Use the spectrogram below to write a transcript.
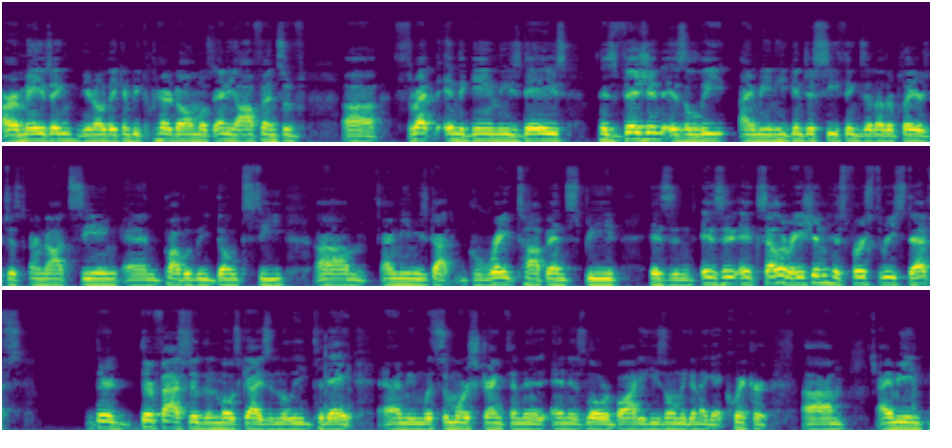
are amazing. You know, they can be compared to almost any offensive uh, threat in the game these days. His vision is elite. I mean, he can just see things that other players just are not seeing and probably don't see. Um, I mean, he's got great top end speed. His his acceleration, his first three steps, they're they're faster than most guys in the league today. I mean, with some more strength in the, in his lower body, he's only going to get quicker. Um, I mean,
